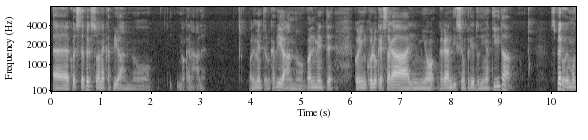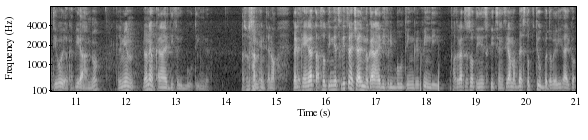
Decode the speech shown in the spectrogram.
eh, queste persone capiranno il mio canale. Probabilmente lo capiranno, probabilmente in quello che sarà il mio grandissimo periodo di inattività. Spero che molti di voi lo capiranno, che il mio non è un canale di freebooting, Assolutamente no, perché in realtà sotto in descrizione c'è il mio canale di freebooting, quindi trovate sotto in descrizione, si chiama Best of Tube dove ricarico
